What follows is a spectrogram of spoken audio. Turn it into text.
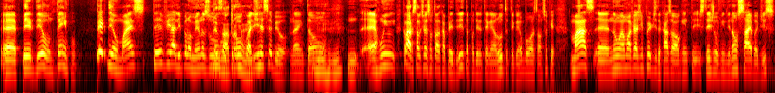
é, perdeu um tempo? Perdeu, mas teve ali pelo menos o, o troco ali e recebeu, né? Então, Uhum. é ruim. Claro, se ela tivesse soltado com a Pedrita, poderia ter ganho a luta, ter ganho o bônus, tal, não sei o quê. Mas é, não é uma viagem perdida. Caso alguém te- esteja ouvindo e não saiba disso,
